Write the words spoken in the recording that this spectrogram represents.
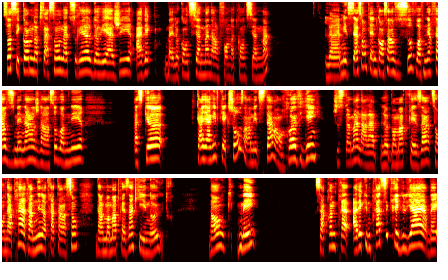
Ça, c'est comme notre façon naturelle de réagir avec ben, le conditionnement, dans le fond, notre conditionnement. La méditation pleine conscience du souffle va venir faire du ménage dans ça, va venir parce que quand il arrive quelque chose en méditant, on revient justement dans le moment présent. on apprend à ramener notre attention dans le moment présent qui est neutre. Donc, mais ça prend avec une pratique régulière, ben,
